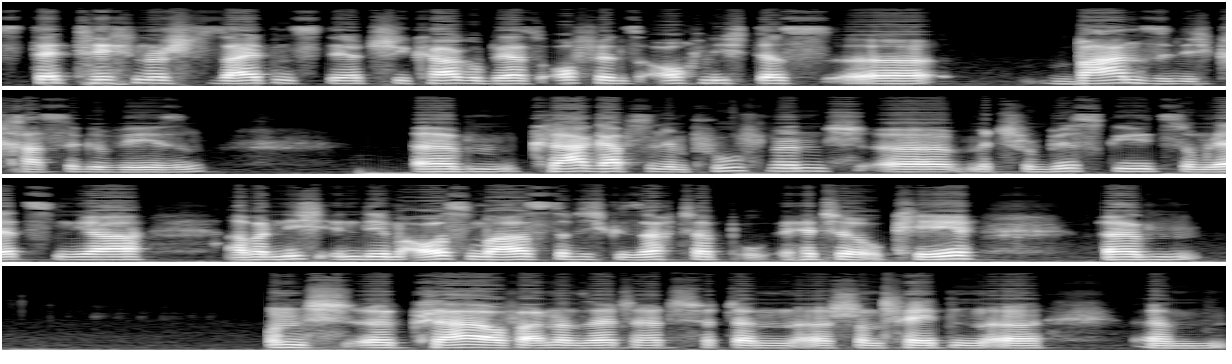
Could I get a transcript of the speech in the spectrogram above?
stat-technisch seitens der Chicago Bears Offense auch nicht das äh, wahnsinnig krasse gewesen. Ähm, klar gab es ein Improvement äh, mit Trubisky zum letzten Jahr, aber nicht in dem Ausmaß, dass ich gesagt habe, hätte okay. Ähm, und äh, klar, auf der anderen Seite hat, hat dann äh, schon Peyton äh, ähm,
